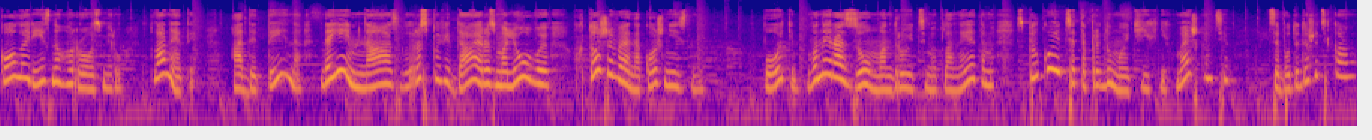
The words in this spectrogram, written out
коло різного розміру планети, а дитина дає їм назви, розповідає, розмальовує, хто живе на кожній з них. Потім вони разом мандрують цими планетами, спілкуються та придумують їхніх мешканців. Це буде дуже цікаво.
